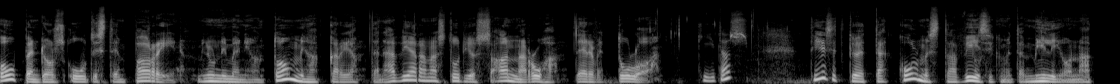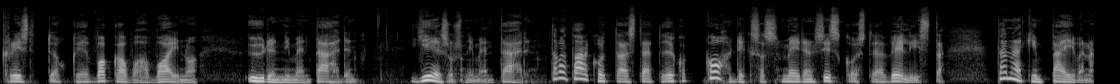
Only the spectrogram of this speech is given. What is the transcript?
Open Doors-uutisten pariin. Minun nimeni on Tommi Hakkari ja tänään vieraana studiossa Anna Ruha. Tervetuloa. Kiitos. Tiesitkö, että 350 miljoonaa kristittyä kokee vakavaa vainoa yhden nimen tähden, Jeesus-nimen tähden? Tämä tarkoittaa sitä, että joka kahdeksas meidän siskoista ja velistä tänäkin päivänä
